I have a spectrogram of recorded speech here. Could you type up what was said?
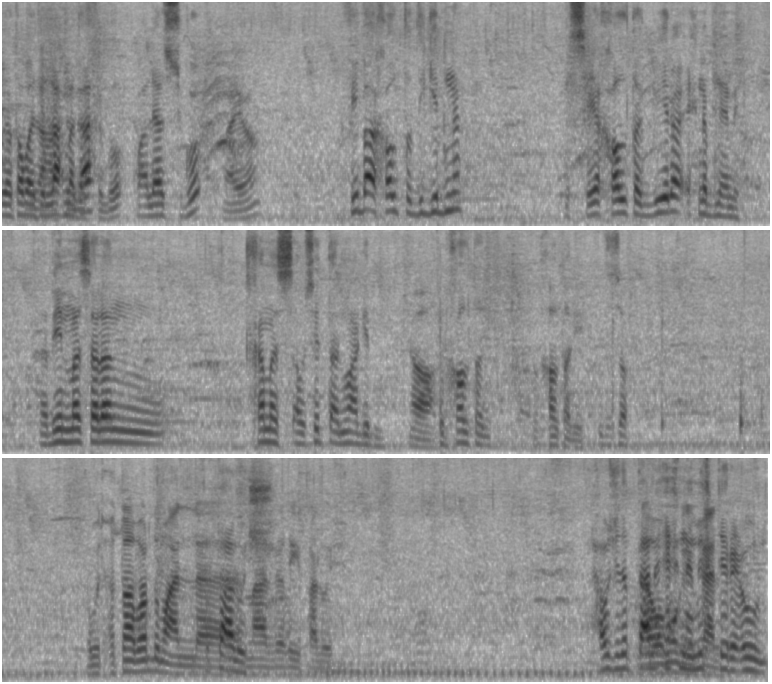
كده طبقة اللحمة تحت. وعليها السجق. أيوه. في بقى خلطة دي جبنة بس هي خلطة كبيرة إحنا بنعملها. ما بين مثلا خمس أو ست أنواع جبنة آه. في الخلطة دي. الخلطة دي. بالظبط. وبتحطها برضو مع ال. مع الرغيف على الوش. الحواوشي ده بتاعنا إحنا. مخترعون.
